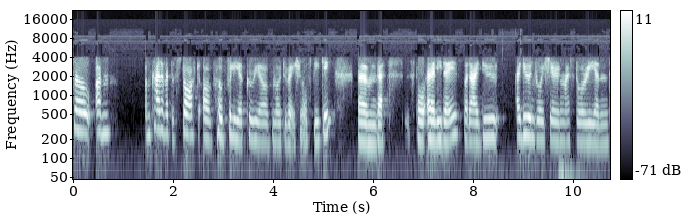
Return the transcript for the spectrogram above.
so I'm I'm kind of at the start of hopefully a career of motivational speaking. Um, that's still early days, but I do I do enjoy sharing my story and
